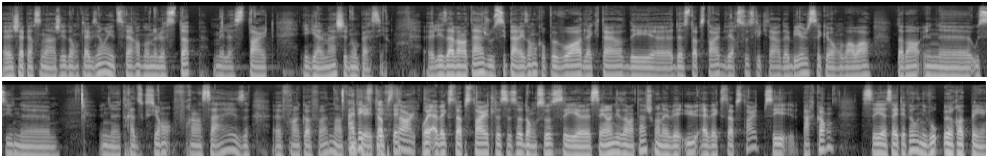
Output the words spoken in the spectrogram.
chez la personne âgée. Donc la vision est différente. On a le stop, mais le start également chez nos patients. les avantages aussi, par exemple, qu'on peut voir de la critère des, de stop-start versus les de Beers, c'est qu'on va avoir d'abord une, aussi une une traduction française, euh, francophone, dans le fond, avec qui a Stop été fait. Start. Oui, avec Stop Start, c'est ça. Donc ça, c'est euh, un des avantages qu'on avait eu avec Stop Start. Par contre, ça a été fait au niveau européen.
